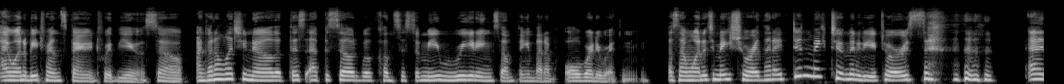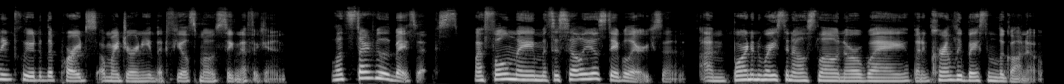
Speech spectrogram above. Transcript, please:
I want to be transparent with you, so I'm going to let you know that this episode will consist of me reading something that I've already written, as I wanted to make sure that I didn't make too many detours and included the parts of my journey that feels most significant. Let's start with the basics. My full name is Cecilie Stabell Eriksson. I'm born and raised in Oslo, Norway, but I'm currently based in Lugano.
